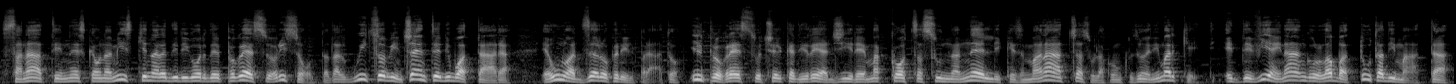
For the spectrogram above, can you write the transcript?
Sanatti innesca una mischia in area di rigore del progresso, risolta dal guizzo vincente di Guattara. È 1-0 per il Prato. Il progresso cerca di reagire, ma cozza su Nannelli che smanaccia sulla conclusione di Marchetti e devia in angolo la battuta di Matta.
